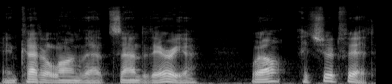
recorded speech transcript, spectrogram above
And cut along that sanded area, well, it should fit.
